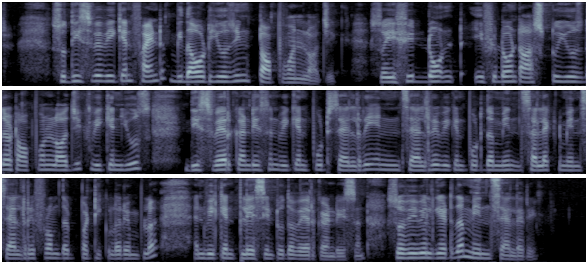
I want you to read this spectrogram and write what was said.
So this way we can find without using top one logic. So if you don't if you don't ask to use the top one logic, we can use this where condition. We can put salary in salary we can put the mean select mean salary from that particular employee and we can place into the where condition. So we will get the mean salary.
